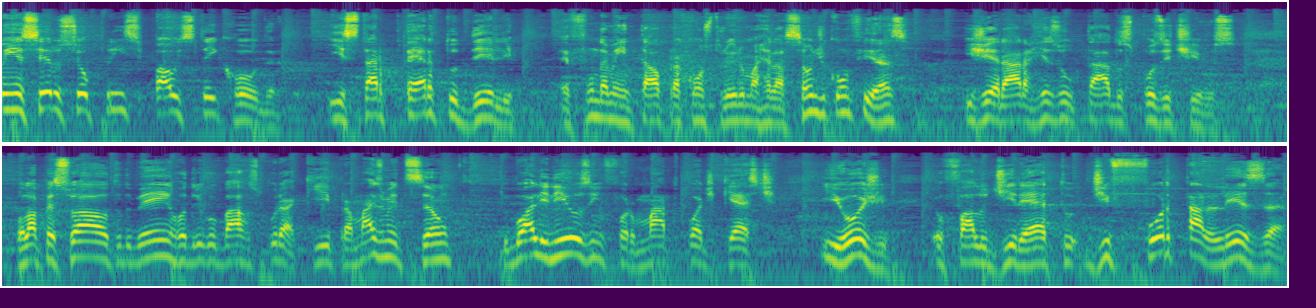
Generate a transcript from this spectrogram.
Conhecer o seu principal stakeholder e estar perto dele é fundamental para construir uma relação de confiança e gerar resultados positivos. Olá pessoal, tudo bem? Rodrigo Barros por aqui para mais uma edição do Boali News em formato podcast. E hoje eu falo direto de Fortaleza.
